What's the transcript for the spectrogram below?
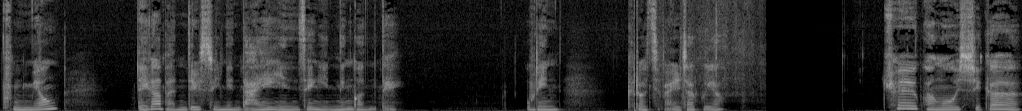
분명 내가 만들 수 있는 나의 인생이 있는 건데, 우린 그러지 말자고요. 최광호 씨가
